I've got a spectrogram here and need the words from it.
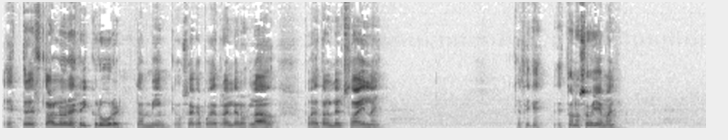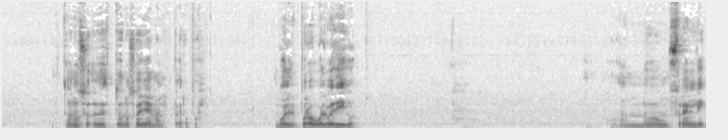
Este Starlord es recruiter también o sea que puede traer de los lados puede traer del sideline. Así que esto no se oye mal esto no, esto no se oye mal pero pues pero vuelvo y digo. Cuando un friendly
